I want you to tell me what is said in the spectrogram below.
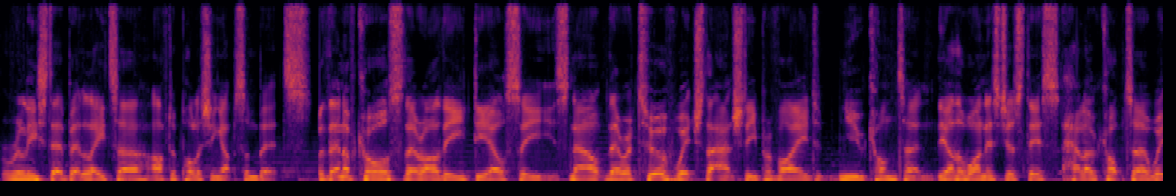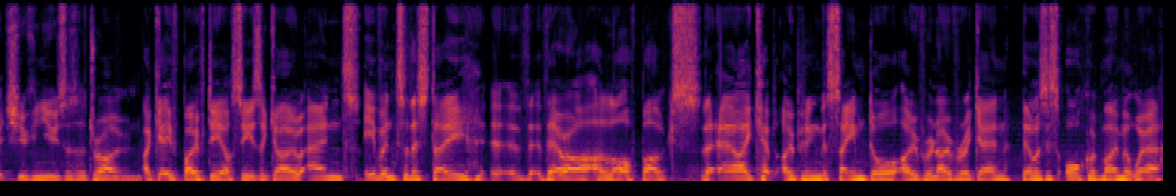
released it a bit later after polishing up some bits. But then of course there are the DLCs. Now there are two of which that actually provide new content. The other one is just this helicopter which you can use as a drone. I gave both DLCs a go and even to this day uh, there are a lot of bugs. The AI kept opening the same door over and over again. There was this awkward moment where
